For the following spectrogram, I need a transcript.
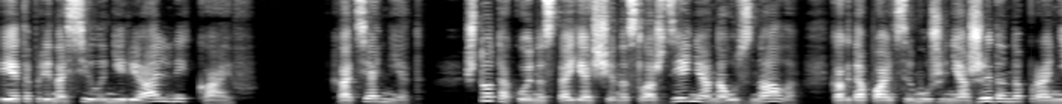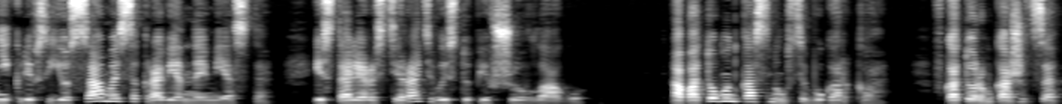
и это приносило нереальный кайф. Хотя нет, что такое настоящее наслаждение, она узнала, когда пальцы мужа неожиданно проникли в ее самое сокровенное место и стали растирать выступившую влагу. А потом он коснулся бугорка, в котором, кажется,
